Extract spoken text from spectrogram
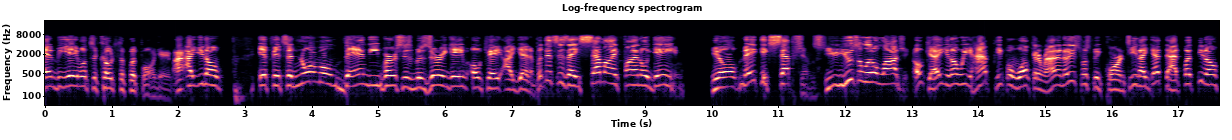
and be able to coach the football game. I, I you know, if it's a normal Vandy versus Missouri game, okay, I get it. But this is a semifinal game. You know, make exceptions. You use a little logic. Okay, you know, we have people walking around. I know you're supposed to be quarantined. I get that. But, you know,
